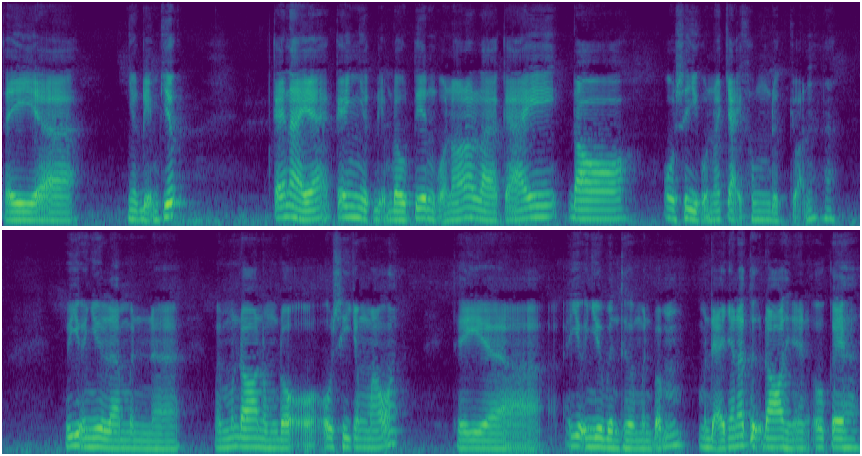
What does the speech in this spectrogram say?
Thì uh, nhược điểm trước cái này á, cái nhược điểm đầu tiên của nó là cái đo oxy của nó chạy không được chuẩn ví dụ như là mình à, mình muốn đo nồng độ oxy trong máu á, thì ví dụ như bình thường mình bấm mình để cho nó tự đo thì ok ha.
